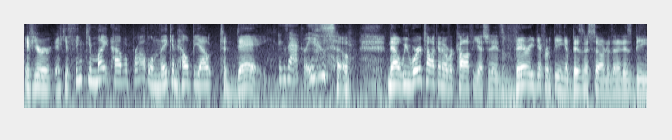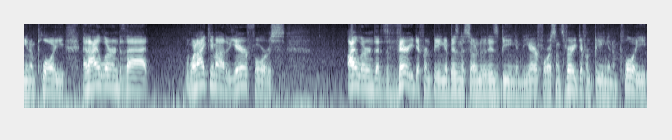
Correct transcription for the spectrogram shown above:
if you're if you think you might have a problem, they can help you out today. exactly. So now we were talking over coffee yesterday. It's very different being a business owner than it is being an employee. And I learned that when I came out of the Air Force, I learned that it's very different being a business owner than it is being in the Air Force, and it's very different being an employee.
